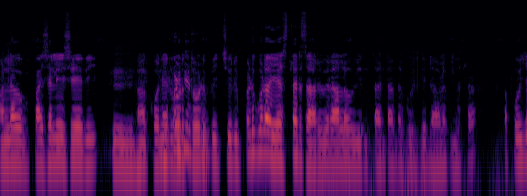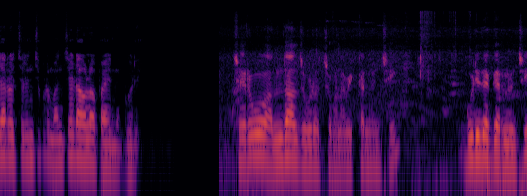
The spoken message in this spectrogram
అందులో పైసలు వేసేది. ఉమ్. ఆ కోనేరు కూడా తోడిపించారు ఇప్పటికి కూడా వేస్తారు సార్. విరాలు ఇంత అంటే అంత గుడికి డెవలప్ చేస్తారు. ఆ పూజారి వచ్చి నుంచి ఇప్పుడు మంచిగా డెవలప్ అయింది గుడి. చెరువు అందాలు చూడొచ్చు మనం ఇక్కడ నుంచి గుడి దగ్గర నుంచి.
